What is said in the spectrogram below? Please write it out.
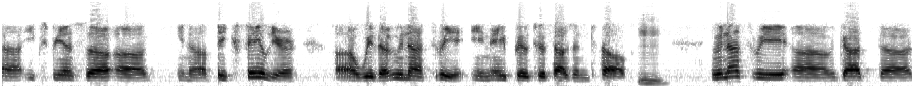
uh, experienced a, you know big failure uh, with the Unha 3 in April 2012. Unha 3 uh, got uh,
